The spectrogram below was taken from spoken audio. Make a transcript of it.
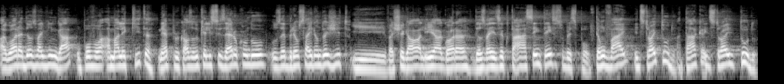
agora Deus vai vingar o povo amalequita, né, por causa do que eles fizeram quando os hebreus saíram do Egito. E vai chegar ali agora, Deus vai executar a sentença sobre esse povo. Então vai e destrói tudo, ataca e destrói tudo.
